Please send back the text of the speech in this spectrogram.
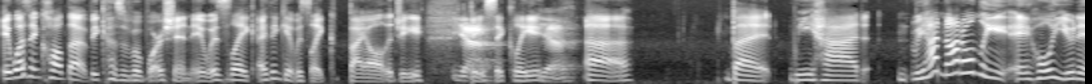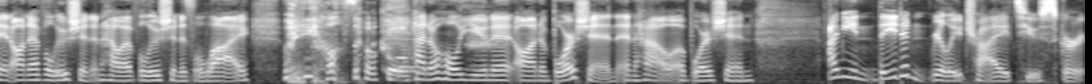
it wasn't called that because of abortion. It was like I think it was like biology, yeah. basically. Yeah. Uh, but we had we had not only a whole unit on evolution and how evolution is a lie, we also cool. had a whole unit on abortion and how abortion. I mean, they didn't really try to skirt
